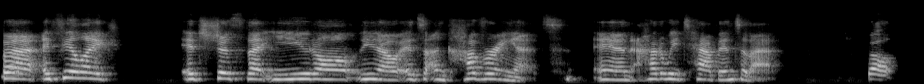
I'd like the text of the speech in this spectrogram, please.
But I feel like it's just that you don't, you know, it's uncovering it and how do we tap into that? Well,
